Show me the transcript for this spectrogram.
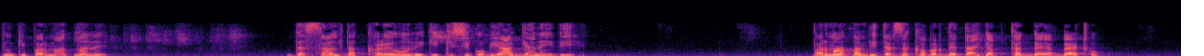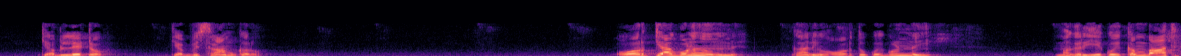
क्योंकि परमात्मा ने दस साल तक खड़े होने की किसी को भी आज्ञा नहीं दी है। परमात्मा भीतर से खबर देता है कि अब थक गए, अब बैठो, कि अब लेटो, कि अब विश्राम करो। और क्या गुण है उनमें? कहा नहीं, और तो कोई गुण नहीं। मगर ये कोई कम बात है।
